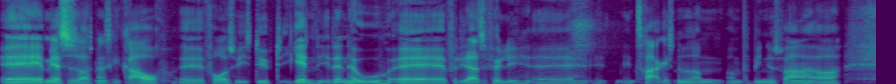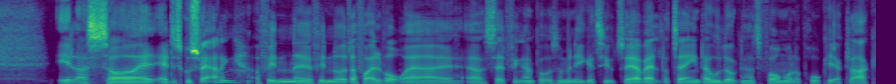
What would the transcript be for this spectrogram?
Øh, men jeg synes også, man skal grave øh, forholdsvis dybt igen i den her uge, øh, fordi der er selvfølgelig øh, en, en tragisk nyhed om, om Fabinhos far, og ellers så er, er det sgu svært ikke? at finde, øh, finde noget, der for alvor er, er at sætte fingeren på som er negativt. Så jeg har valgt at tage en, der udelukkende har til formål at provokere Clark.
